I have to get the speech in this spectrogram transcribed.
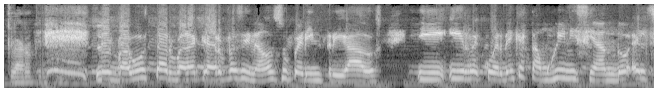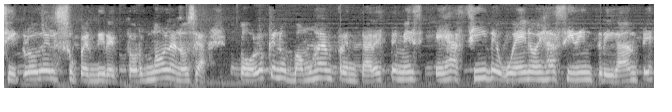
Claro que Les va a gustar, van a quedar fascinados, súper intrigados. Y, y, recuerden que estamos iniciando el ciclo del superdirector Nolan, o sea, todo lo que nos vamos a enfrentar este mes es así de bueno, es así de intrigante,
